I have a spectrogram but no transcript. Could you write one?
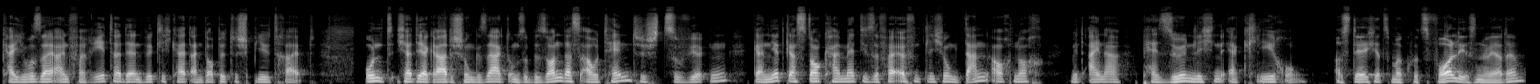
Caillot sei ein Verräter, der in Wirklichkeit ein doppeltes Spiel treibt. Und ich hatte ja gerade schon gesagt, um so besonders authentisch zu wirken, garniert Gaston Calmet diese Veröffentlichung dann auch noch mit einer persönlichen Erklärung. Aus der ich jetzt mal kurz vorlesen werde.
